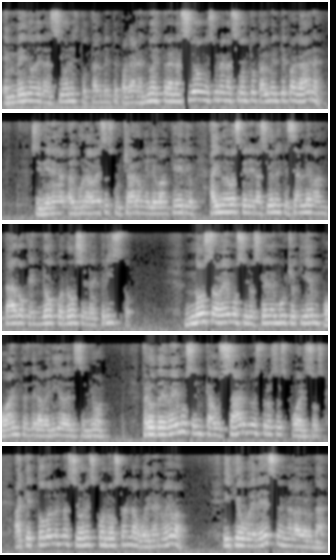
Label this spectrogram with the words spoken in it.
en medio de naciones totalmente paganas. Nuestra nación es una nación totalmente pagana. Si bien alguna vez escucharon el Evangelio, hay nuevas generaciones que se han levantado que no conocen a Cristo. No sabemos si nos quede mucho tiempo antes de la venida del Señor, pero debemos encauzar nuestros esfuerzos a que todas las naciones conozcan la buena nueva y que obedezcan a la verdad.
